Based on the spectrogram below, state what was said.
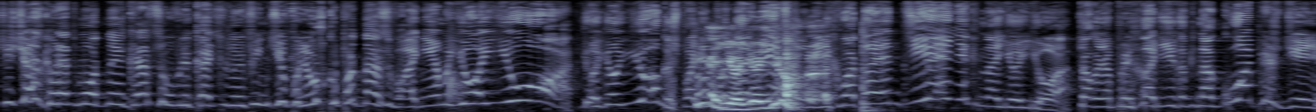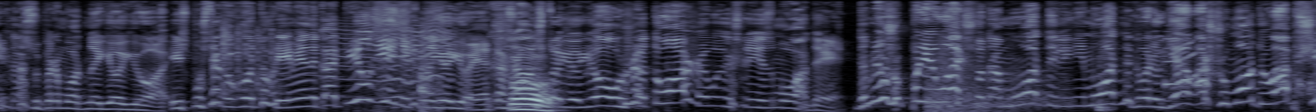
Сейчас говорят модно играться в увлекательную финтифлюшку под названием йо-йо. Йо-йо-йо, господин продавец, меня не хватает на йо-йо. Тогда приходи, как накопишь денег на супермодное йо-йо. И спустя какое-то время я накопил денег на йо-йо, и оказалось, что йо-йо уже тоже вышли из моды. Да мне уже плевать, что там модно или не модно, говорю, я вашу моду вообще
